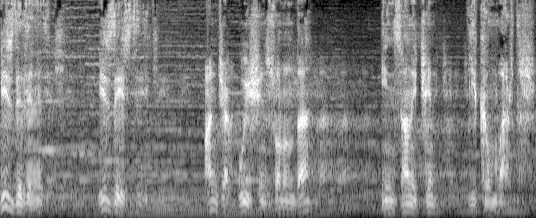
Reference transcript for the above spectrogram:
Biz de denedik. Biz de istedik. Ancak bu işin sonunda insan için yıkım vardır.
